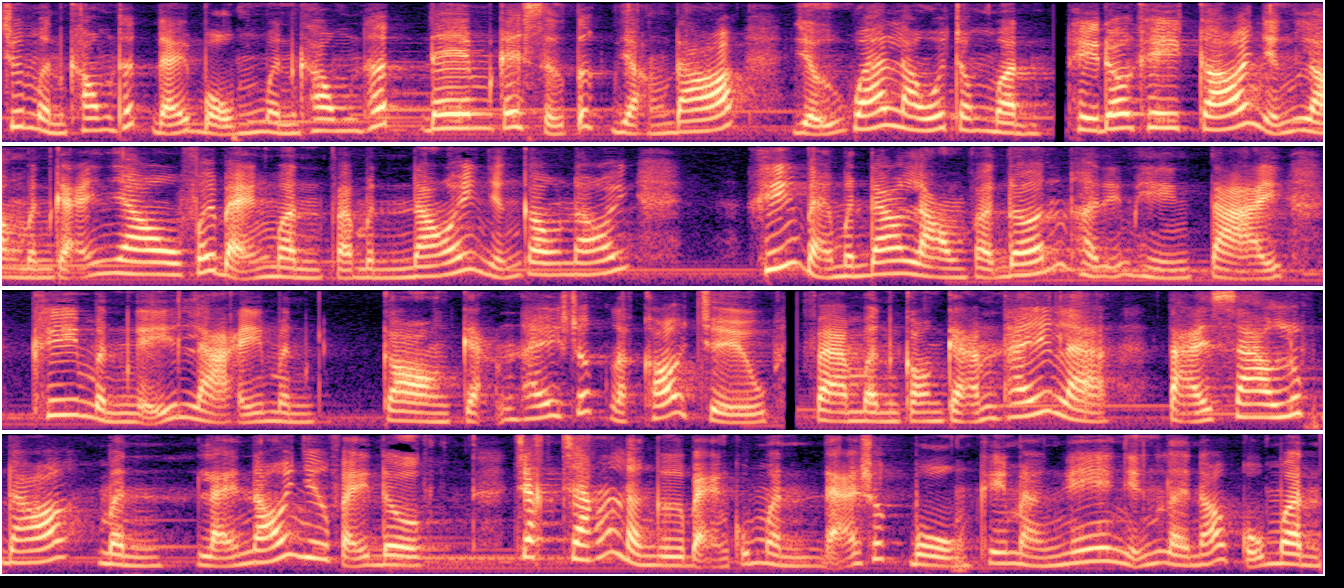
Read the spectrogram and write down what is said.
chứ mình không thích để bụng, mình không thích đem cái sự tức giận đó giữ quá lâu ở trong mình. Thì đôi khi có những lần mình cãi nhau với bạn mình và mình nói những câu nói khiến bạn mình đau lòng. Và đến thời điểm hiện tại, khi mình nghĩ lại, mình còn cảm thấy rất là khó chịu và mình còn cảm thấy là tại sao lúc đó mình lại nói như vậy được? Chắc chắn là người bạn của mình đã rất buồn khi mà nghe những lời nói của mình.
